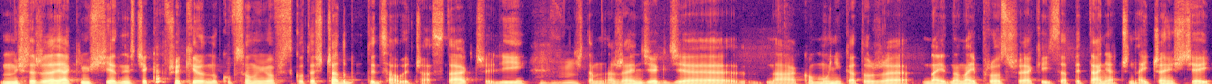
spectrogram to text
myślę, że jakimś jednym z ciekawszych kierunków są mimo wszystko też chatboty cały czas, tak? Czyli Mhm. jakieś tam narzędzie, gdzie na komunikatorze na jedno najprostsze jakieś zapytania, czy najczęściej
